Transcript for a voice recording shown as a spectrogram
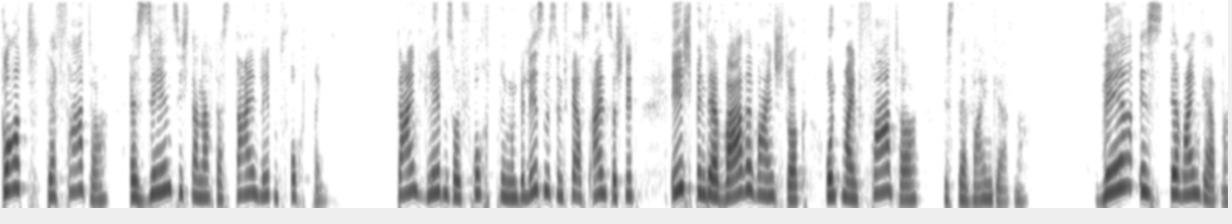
Gott, der Vater, er sehnt sich danach, dass dein Leben Frucht bringt. Dein Leben soll Frucht bringen. Und wir lesen es in Vers 1, da steht, ich bin der wahre Weinstock und mein Vater ist der Weingärtner. Wer ist der Weingärtner?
